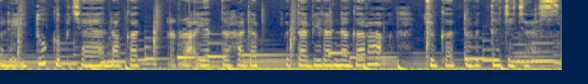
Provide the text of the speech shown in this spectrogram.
Oleh itu, kepercayaan rakyat, rakyat terhadap pentadbiran negara juga turut terjejas.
